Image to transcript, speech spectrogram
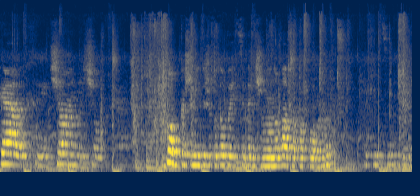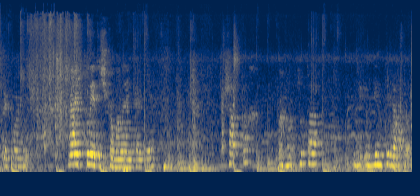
келихи, чайничок. Домка, що мені дуже подобається, що вона нова запакована. Такі ці дуже прикольні. Навіть плиточка маленька є. В шапках. Ага, тут вентилятор.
